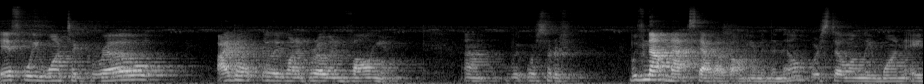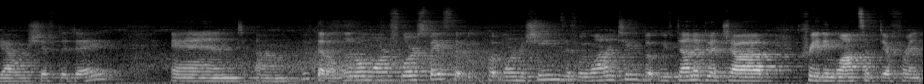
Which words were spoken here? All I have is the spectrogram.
if we want to grow, I don't really want to grow in volume. Um, we, are sort of we've not maxed out our volume in the mill. We're still only one eight-hour shift a day, and um, we've got a little more floor space that we could put more machines if we wanted to. But we've done a good job creating lots of different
